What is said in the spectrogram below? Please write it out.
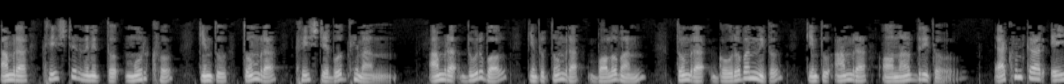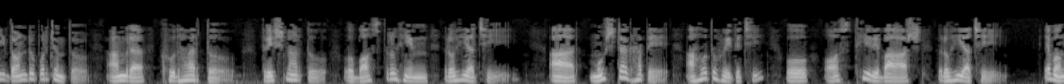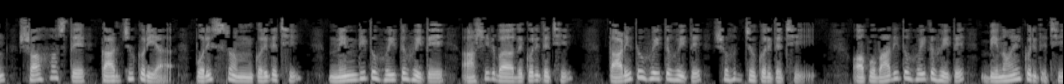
আমরা খ্রিস্টের নিমিত্ত মূর্খ, কিন্তু তোমরা খ্রিস্টে বুদ্ধিমান। আমরা দুর্বল, কিন্তু তোমরা বলবান। তোমরা গৌরবান্বিত, কিন্তু আমরা অনাদৃত। এখনকার এই দণ্ড পর্যন্ত আমরা ক্ষুধার্ত। তৃষ্ণার্ত ও বস্ত্রহীন রহিয়াছি, আর মুষ্টাঘাতে আহত হইতেছি ও অস্থির বাস রহিয়াছি, এবং স্বহস্তে কার্য করিয়া পরিশ্রম করিতেছি, নিন্দিত হইতে হইতে আশীর্বাদ করিতেছি, তাড়িত হইতে হইতে সহ্য করিতেছি, অপবাদিত হইতে হইতে বিনয় করিতেছি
